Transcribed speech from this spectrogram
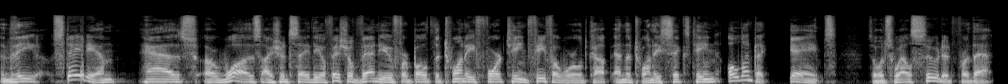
The stadium has, or was, I should say, the official venue for both the 2014 FIFA World Cup and the 2016 Olympic Games. So it's well suited for that.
